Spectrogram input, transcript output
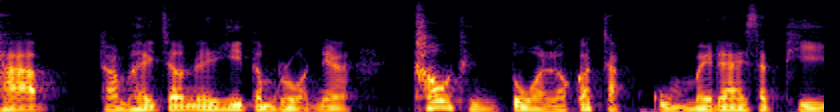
ครับทำให้เจ้าหน้าที่ตำรวจเนี่ยเข้าถึงตัวแล้วก็จับกลุ่มไม่ได้สักที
